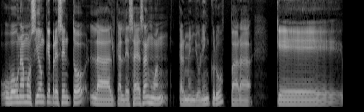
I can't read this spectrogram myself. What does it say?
hubo una moción que presentó la alcaldesa de San Juan, Carmen Yulín Cruz, para que,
